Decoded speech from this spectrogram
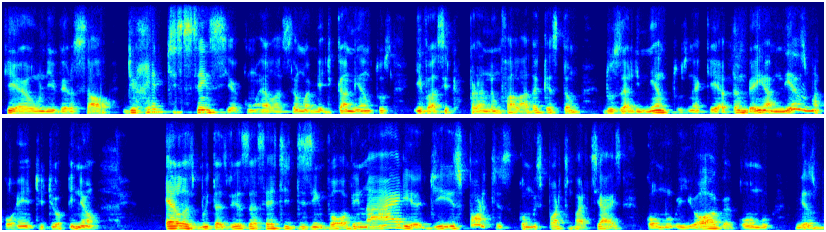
que é universal de reticência com relação a medicamentos e vacinas, para não falar da questão dos alimentos, né, que é também a mesma corrente de opinião. Elas muitas vezes até se desenvolvem na área de esportes, como esportes marciais, como yoga, como mesmo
